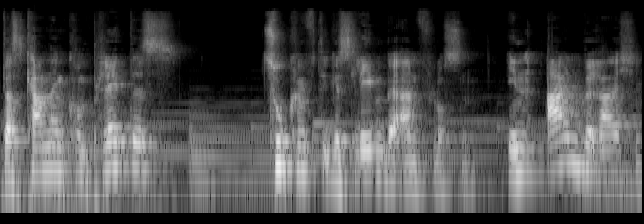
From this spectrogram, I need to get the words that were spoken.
das kann ein komplettes zukünftiges Leben beeinflussen. In allen Bereichen.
